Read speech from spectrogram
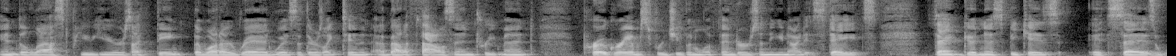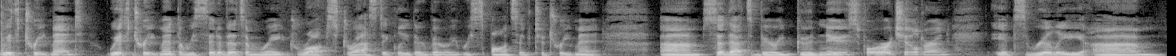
in the last few years. I think that what I read was that there's like 10, about a thousand treatment programs for juvenile offenders in the United States. Thank goodness because it says with treatment, with treatment, the recidivism rate drops drastically. They're very responsive to treatment. Um, so that's very good news for our children. It's really, um,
